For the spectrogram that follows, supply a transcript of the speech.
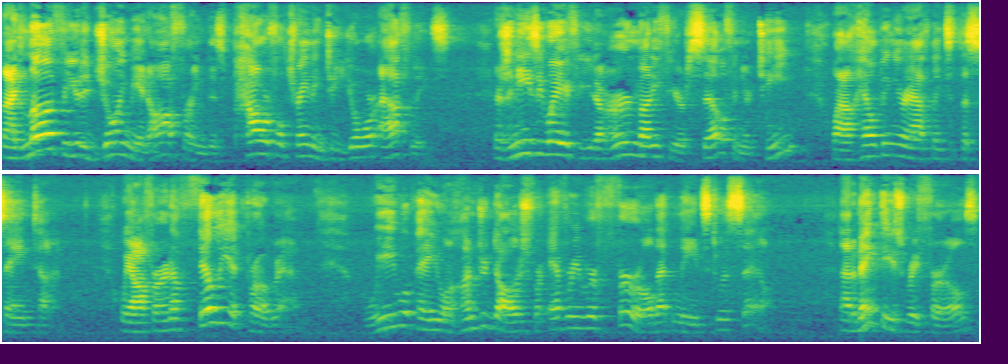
And I'd love for you to join me in offering this powerful training to your athletes. There's an easy way for you to earn money for yourself and your team while helping your athletes at the same time. We offer an affiliate program we will pay you $100 for every referral that leads to a sale. Now to make these referrals,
